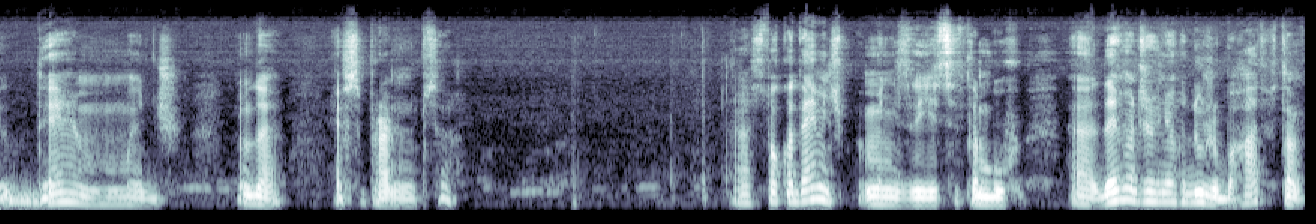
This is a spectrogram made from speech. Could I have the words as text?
Демедж. Ну да, я все правильно написав. Е, Стока демедж, мені здається, там був. Е, Демеджа в нього дуже багато там.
